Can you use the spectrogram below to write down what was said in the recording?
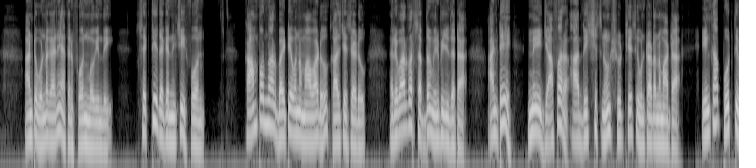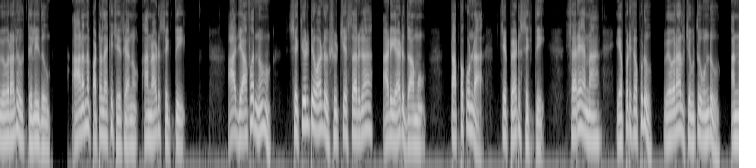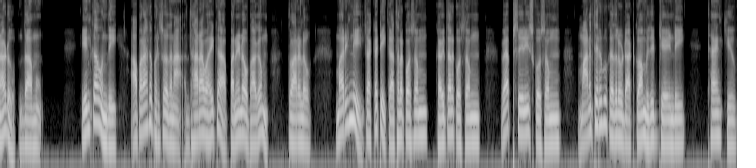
అంటూ ఉండగానే అతని ఫోన్ మోగింది. శక్తి దగ్గర నుంచి ఫోన్. కాంపౌండ్ వాల్ బయటే ఉన్న మావాడు కాల్ చేశాడు. రివాల్వర్ శబ్దం వినిపించిందట. అంటే మీ జాఫర్ ఆ దీక్షిత్ను షూట్ చేసి ఉంటాడన్నమాట. ఇంకా పూర్తి వివరాలు తెలీదు. ఆనందం పట్టలేక చేశాను అన్నాడు శక్తి. ఆ జాఫర్ను సెక్యూరిటీ వాళ్ళు షూట్ చేస్తారుగా? అడిగాడు దాము. తప్పకుండా చెప్పాడు శక్తి. సరే అన్నా ఎప్పటికప్పుడు వివరాలు చెబుతూ ఉండు. అన్నాడు దాము. ఇంకా ఉంది అపరాధ పరిశోధన ధారావాహిక పన్నెండవ భాగం త్వరలో. మరిన్ని చక్కటి కథల కోసం కవితల కోసం వెబ్ సిరీస్ కోసం మన తెలుగు కథలు డాట్ కామ్ విజిట్ చేయండి. Thank you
